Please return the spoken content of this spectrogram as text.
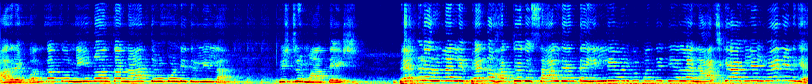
ಆದ್ರೆ ಬಂದದ್ದು ನೀನು ಅಂತ ನಾನ್ ತಿಳ್ಕೊಂಡಿದ್ದಿರಲಿಲ್ಲ. ಮಿಸ್ಟರ್ ಮಾತೇಶ್, ಬೆಂಗಳೂರಿನಲ್ಲಿ ಬೆನ್ನು ಹತ್ತಿದ್ದು ಸಾಲದೆ ಅಂತ ಇಲ್ಲಿವರೆಗೂ ಬಂದಿದ್ದೀಯಲ್ಲ? ನಾಚಿಕೆ ಆಗ್ಲಿಲ್ವೇ ನಿನಗೆ?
